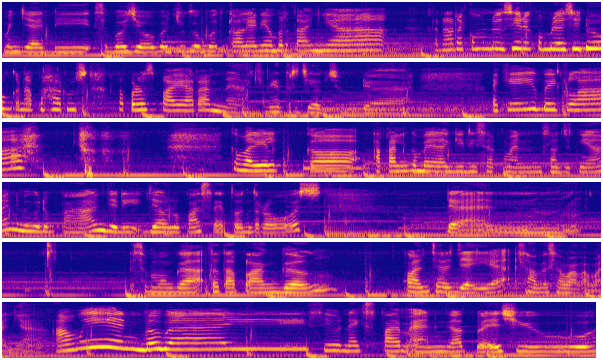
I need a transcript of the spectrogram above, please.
menjadi sebuah jawaban juga buat kalian yang bertanya. Karena rekomendasi rekomendasi dong kenapa harus kenapa harus bayaran nah akhirnya terjawab sudah. Oke okay, baiklah. Kembali ke akan kembali lagi di segmen selanjutnya di minggu depan. Jadi jangan lupa stay tune terus. Dan semoga tetap langgeng lancar jaya sampai sama lamanya. Amin. Bye bye see you next time and God bless you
